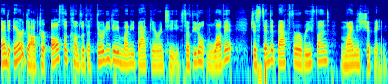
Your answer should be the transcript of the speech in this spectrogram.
And Air Doctor also comes with a 30 day money back guarantee. So if you don't love it, just send it back for a refund minus shipping.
